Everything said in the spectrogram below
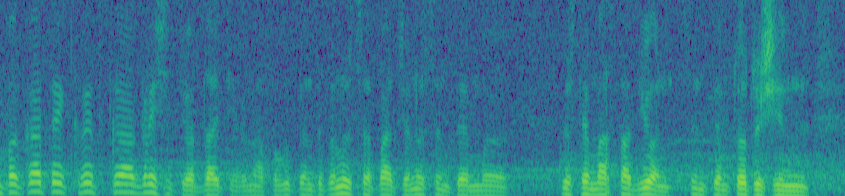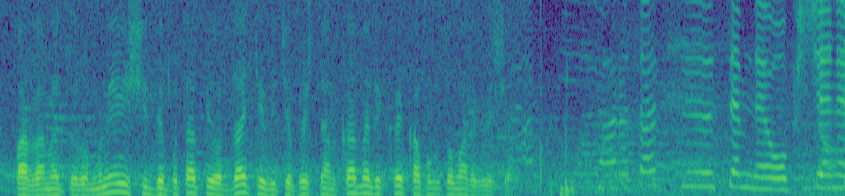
păcate, cred că a greșit Iordache când a făcut, pentru că nu se face, nu suntem, uh, nu suntem la stadion, suntem totuși în Parlamentul României și deputatul Iordache, vicepreședinte al Camerei, cred că a făcut o mare greșeală. Arătați uh, semne obscene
